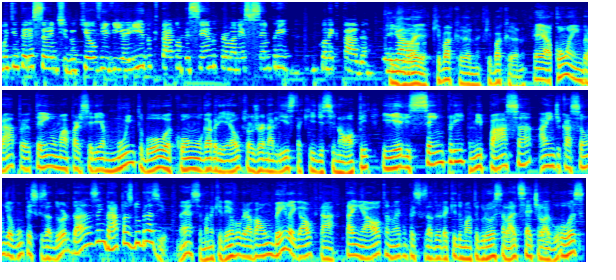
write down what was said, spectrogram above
muito interessante do que eu vivi aí, do que está acontecendo. Permaneço sempre conectada. Legal. Que joia, que bacana, que bacana. É, com a Embrapa eu tenho uma parceria muito boa com o Gabriel, que é o jornalista aqui de Sinop, e ele sempre me passa a indicação de algum pesquisador das Embrapas do Brasil, né? Semana que vem eu vou gravar um bem legal que tá, tá em alta, não é com um pesquisador daqui do Mato Grosso, é lá de Sete Lagoas,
